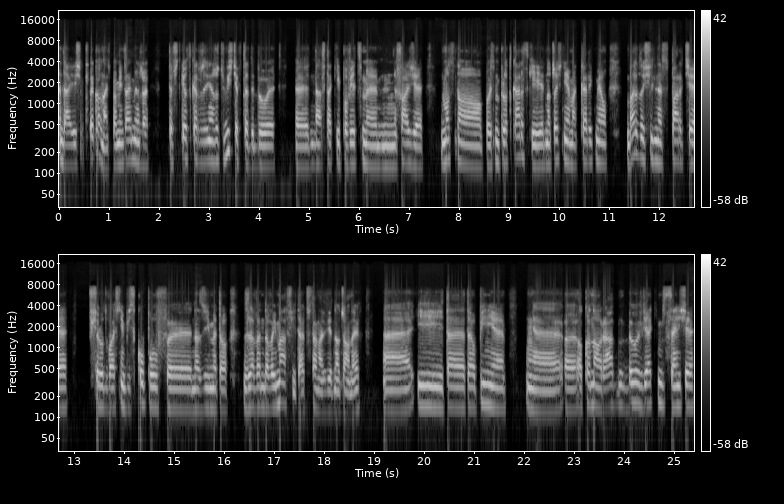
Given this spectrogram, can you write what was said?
daje się przekonać. Pamiętajmy, że te wszystkie oskarżenia rzeczywiście wtedy były e, na, w takiej powiedzmy mm, fazie mocno powiedzmy plotkarskiej. Jednocześnie McCarrick miał bardzo silne wsparcie wśród właśnie biskupów, e, nazwijmy to z lawendowej mafii, tak, w Stanach Zjednoczonych. E, I te, te opinie O'Connora były w jakimś sensie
